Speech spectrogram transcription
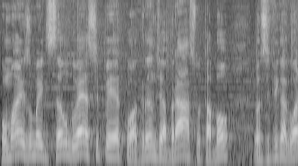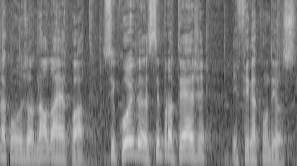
com mais uma edição do SP Record. Grande abraço, tá bom? Você fica agora com o Jornal da Record. Se cuida, se protege e fica com Deus.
